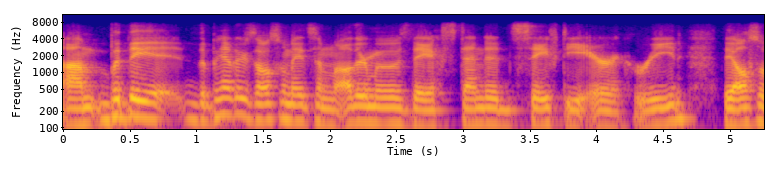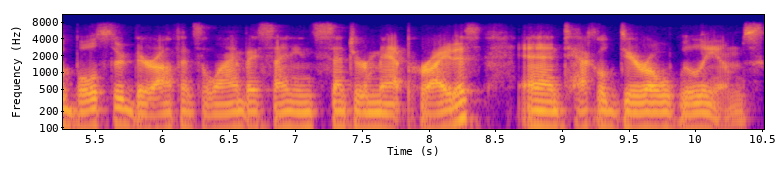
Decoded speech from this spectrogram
Um, but they the Panthers also made some other moves. They extended safety Eric Reid. They also bolstered their offensive line by signing center Matt Paradis and tackle Daryl Williams.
